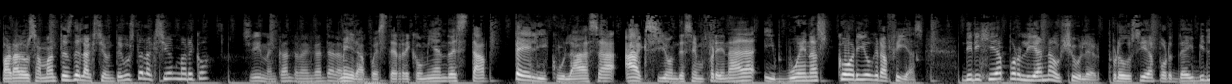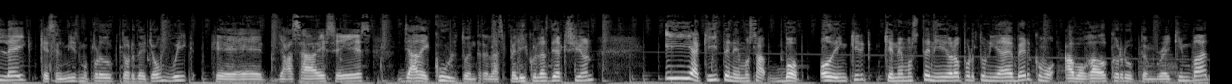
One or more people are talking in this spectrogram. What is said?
Para los amantes de la acción, ¿te gusta la acción, Marco? Sí, me encanta, me encanta la Mira, acción. pues te recomiendo esta peliculaza, acción desenfrenada y buenas coreografías. Dirigida por Liam Schuller, producida por David Lake, que es el mismo productor de John Wick, que ya sabes es ya de culto entre las películas de acción. Y aquí tenemos a Bob Odenkirk, quien hemos tenido la oportunidad de ver como abogado corrupto en Breaking Bad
